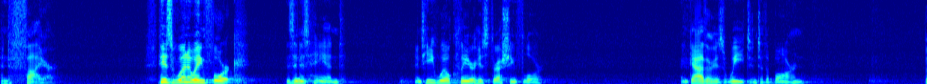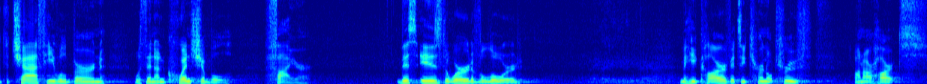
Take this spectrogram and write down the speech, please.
and fire. His winnowing fork is in his hand, and he will clear his threshing floor and gather his wheat into the barn. But the chaff he will burn with an unquenchable fire. This is the word of the Lord. May he carve its eternal truth on our hearts.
